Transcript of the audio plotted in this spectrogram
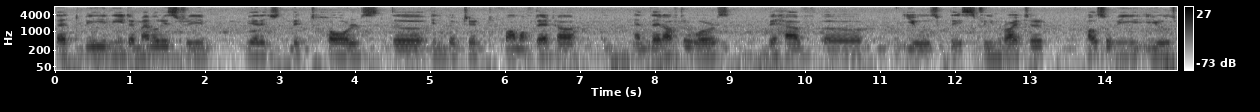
that we need a memory stream where it holds the encrypted form of data. And then afterwards we have uh, used the stream writer. Also we used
